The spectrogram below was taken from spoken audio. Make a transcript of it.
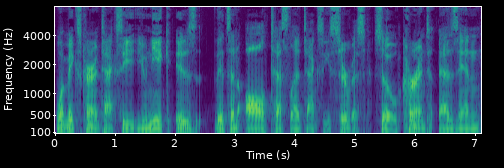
What makes Current Taxi unique is it's an all Tesla taxi service. So current as in,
